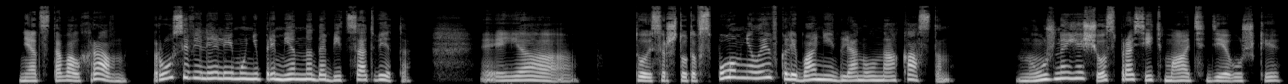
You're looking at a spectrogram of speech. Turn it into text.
— не отставал Хравн. Русы велели ему непременно добиться ответа. «Я... Тойсер что-то вспомнил и в колебании глянул на Кастон. «Нужно еще спросить мать девушки».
